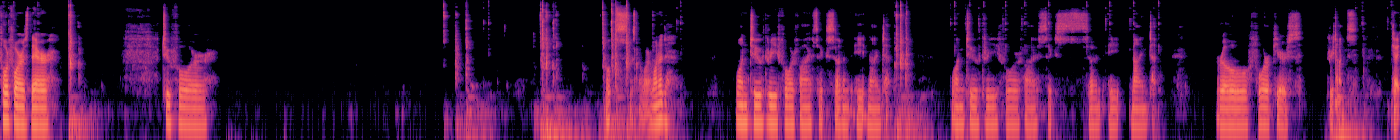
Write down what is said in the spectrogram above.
Four four is there. Two four. Oops, that's not what I wanted. One, two, three, four, five, six, seven, eight, nine, ten. One, two, three, four, five, six, seven, eight, nine, ten. Row four appears three times. Okay.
